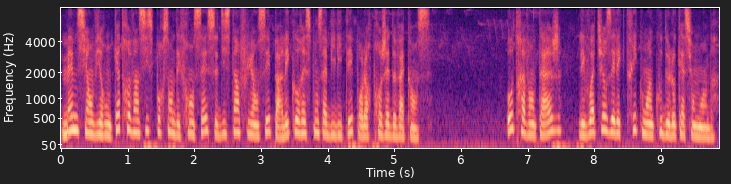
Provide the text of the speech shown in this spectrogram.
même si environ 86% des Français se disent influencés par l'éco-responsabilité pour leurs projets de vacances. Autre avantage, les voitures électriques ont un coût de location moindre.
